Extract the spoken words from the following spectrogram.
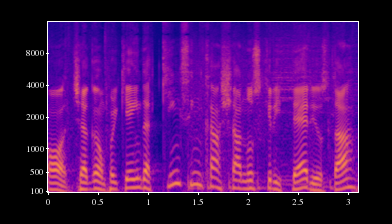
Ó, Tiagão, porque ainda quem se encaixar nos critérios, tá?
